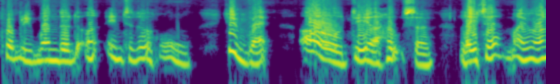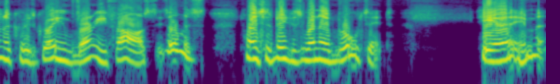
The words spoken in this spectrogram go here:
probably wandered uh, into the hall. She'll be back. Oh dear, I hope so. Later, my Monica is growing very fast. It's almost twice as big as when I brought it. Here,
